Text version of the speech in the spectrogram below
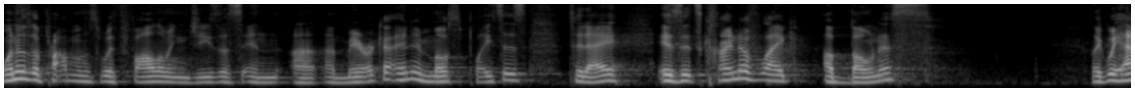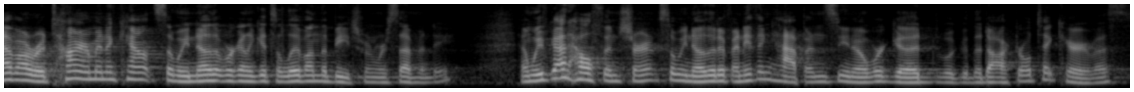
One of the problems with following Jesus in uh, America and in most places today is it's kind of like a bonus. Like we have our retirement account, so we know that we're going to get to live on the beach when we're 70. And we've got health insurance, so we know that if anything happens, you know, we're good. The doctor will take care of us.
